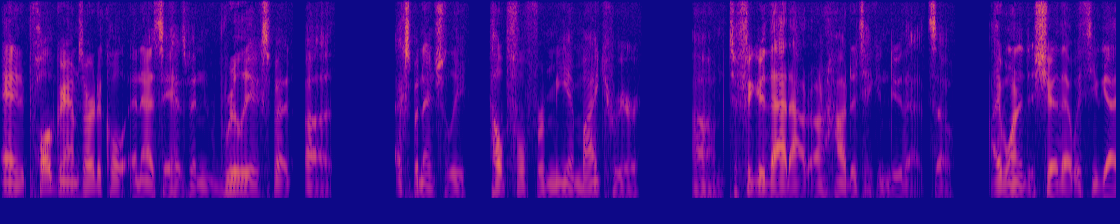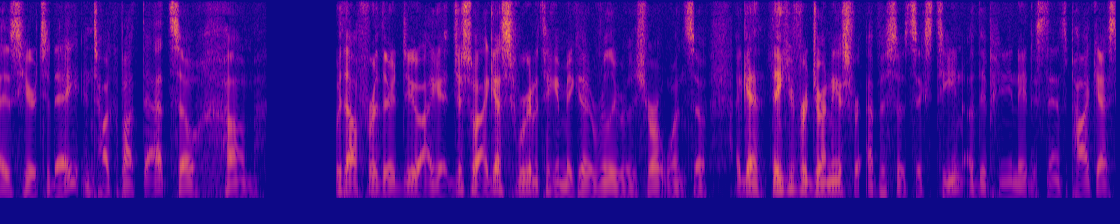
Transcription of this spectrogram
And Paul Graham's article and essay has been really uh, exponentially helpful for me in my career um, to figure that out on how to take and do that. So I wanted to share that with you guys here today and talk about that. So um, without further ado, I get just I guess we're going to take and make it a really really short one. So again, thank you for joining us for episode 16 of the Opinionated Stance podcast.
